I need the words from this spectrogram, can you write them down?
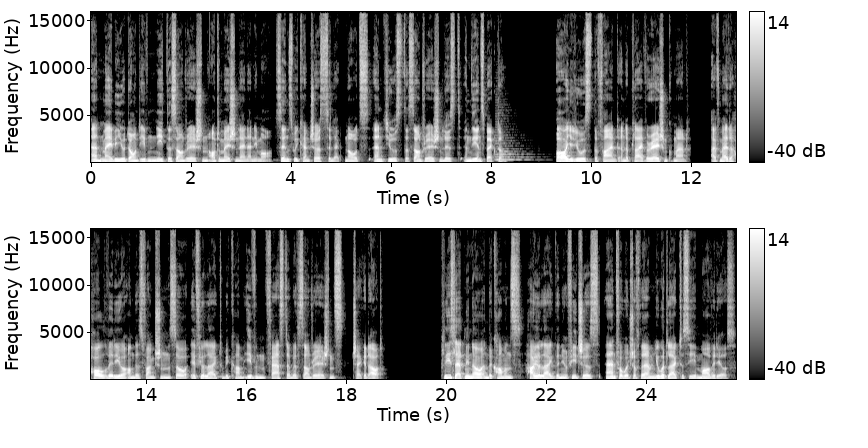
And maybe you don't even need the sound variation automation lane anymore, since we can just select notes and use the sound variation list in the inspector. Or you use the find and apply variation command. I've made a whole video on this function, so if you like to become even faster with sound variations, check it out. Please let me know in the comments how you like the new features and for which of them you would like to see more videos.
